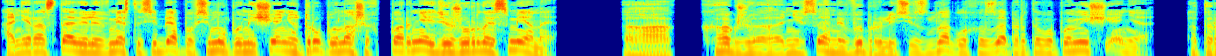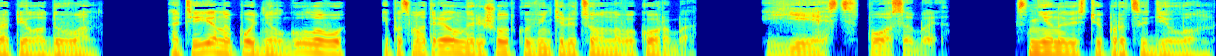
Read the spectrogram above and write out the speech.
Они расставили вместо себя по всему помещению трупы наших парней дежурной смены!» «А как же они сами выбрались из наглухо запертого помещения?» — оторопела Дуван. Атиена поднял голову и посмотрел на решетку вентиляционного короба. «Есть способы», — с ненавистью процедил он.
